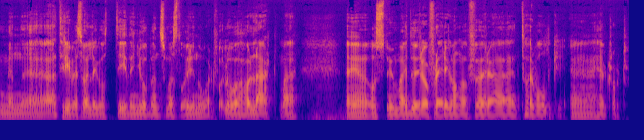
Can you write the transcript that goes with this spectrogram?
Men jeg trives veldig godt i den jobben som jeg står i nå, hvert fall. Og jeg har lært meg å snu meg i døra flere ganger før jeg tar valg. helt klart.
